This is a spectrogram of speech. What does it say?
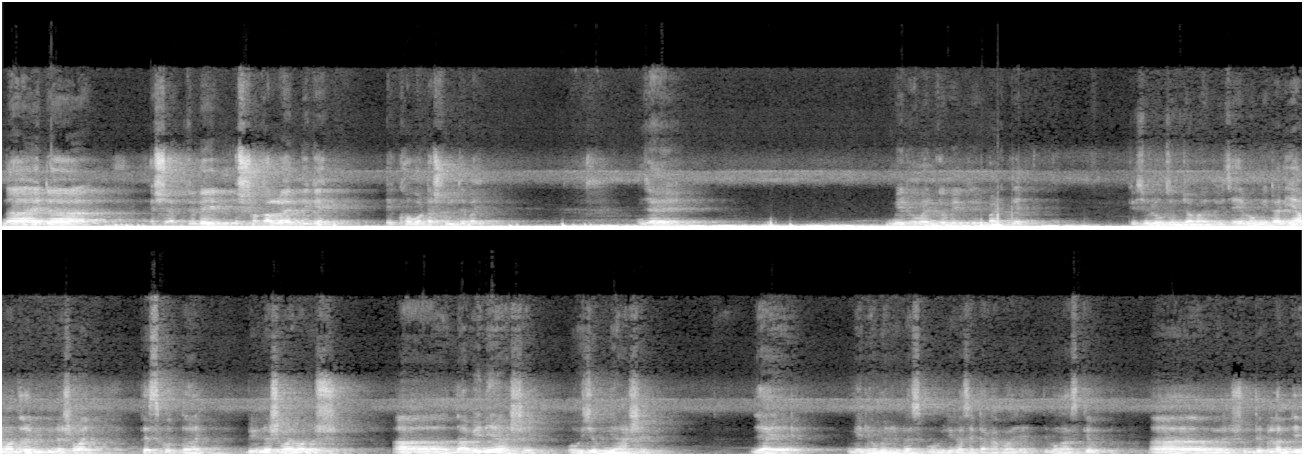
না এটা অ্যাকচুয়ালি সকালের দিকে এই খবরটা শুনতে পাই। যে মীর হুমায়ুন কবির বাড়িতে কিছু লোকজন জমায়েত হয়েছে এবং এটা নিয়ে আমাদেরও বিভিন্ন সময় ফেস করতে হয়। বিভিন্ন সময় মানুষ আহ, দাবি নিয়ে আসে অভিযোগ নিয়ে আসে যে মীর হুমায়ুনের কাছে কবিরের কাছে টাকা পাওয়া যায় এবং আজকেও শুনতে পেলাম যে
